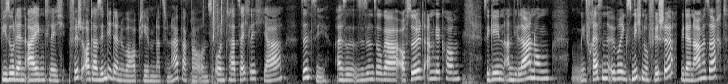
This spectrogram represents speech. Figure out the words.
wieso denn eigentlich Fischotter, sind die denn überhaupt hier im Nationalpark bei uns? Und tatsächlich, ja, sind sie. Also sie sind sogar auf Sylt angekommen. Mhm. Sie gehen an die Lahnung. Die fressen übrigens nicht nur Fische, wie der Name sagt,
